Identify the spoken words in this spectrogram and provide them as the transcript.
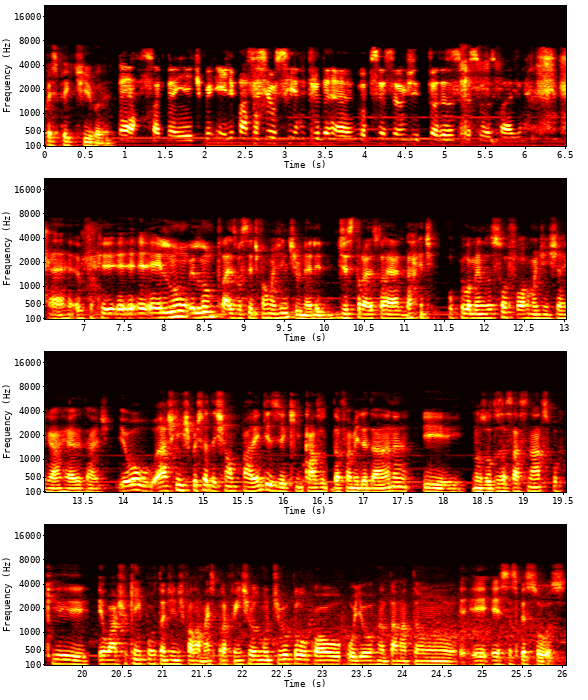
perspectiva, né? É, só que daí, tipo, ele passa a ser o centro da obsessão de todas as pessoas, quase, né? É, porque ele não, ele não traz você de forma gentil, né? Ele destrói a sua realidade. Ou pelo menos a sua forma de enxergar a realidade. Eu acho que a gente precisa deixar um parêntese aqui no caso da família da Ana e nos outros assassinatos, porque eu acho que é importante a gente falar mais pra frente os motivos pelo qual o Johan tá matando essas pessoas.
